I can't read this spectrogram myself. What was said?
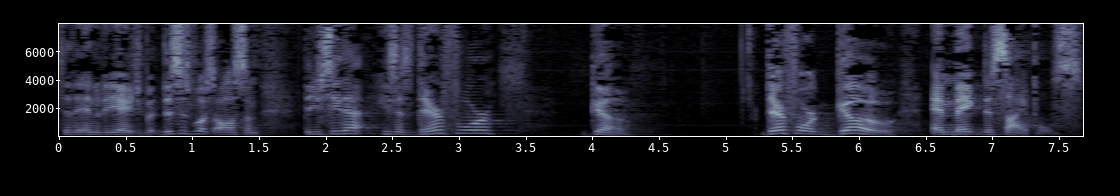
to the end of the age. But this is what's awesome. Do you see that? He says, therefore, go. Therefore, go and make disciples.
